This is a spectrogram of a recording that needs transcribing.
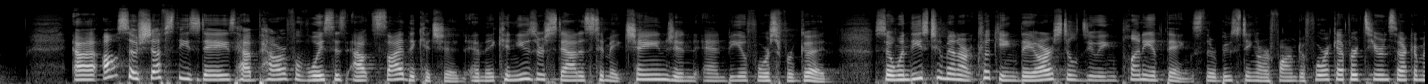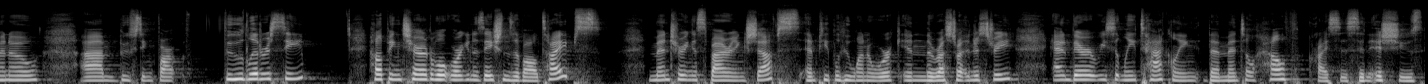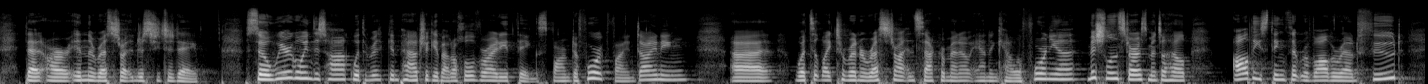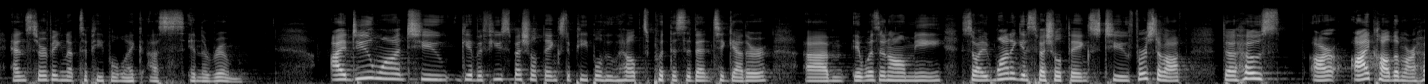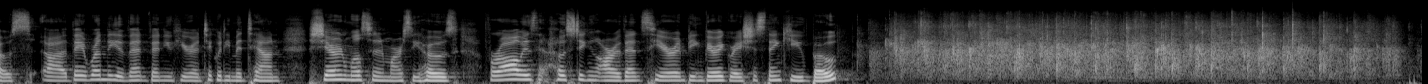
Uh, also, chefs these days have powerful voices outside the kitchen, and they can use their status to make change and, and be a force for good. So, when these two men aren't cooking, they are still doing plenty of things. They're boosting our farm to fork efforts here in Sacramento, um, boosting far- food literacy, helping charitable organizations of all types, mentoring aspiring chefs and people who want to work in the restaurant industry, and very recently tackling the mental health crisis and issues that are in the restaurant industry today. So, we're going to talk with Rick and Patrick about a whole variety of things farm to fork, fine dining, uh, what's it like to run a restaurant in Sacramento and in California, Michelin stars, mental health, all these things that revolve around food and serving it up to people like us in the room. I do want to give a few special thanks to people who helped put this event together. Um, it wasn't all me. So I want to give special thanks to, first of all, the hosts. Our, I call them our hosts. Uh, they run the event venue here, Antiquity Midtown. Sharon Wilson and Marcy Hose for always hosting our events here and being very gracious. Thank you both.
